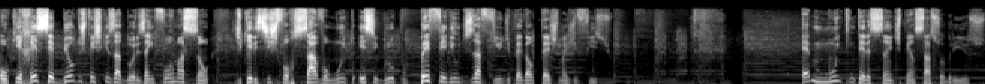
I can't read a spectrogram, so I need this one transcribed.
ou que recebeu dos pesquisadores a informação de que eles se esforçavam muito, esse grupo preferiu o desafio de pegar o teste mais difícil. É muito interessante pensar sobre isso.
